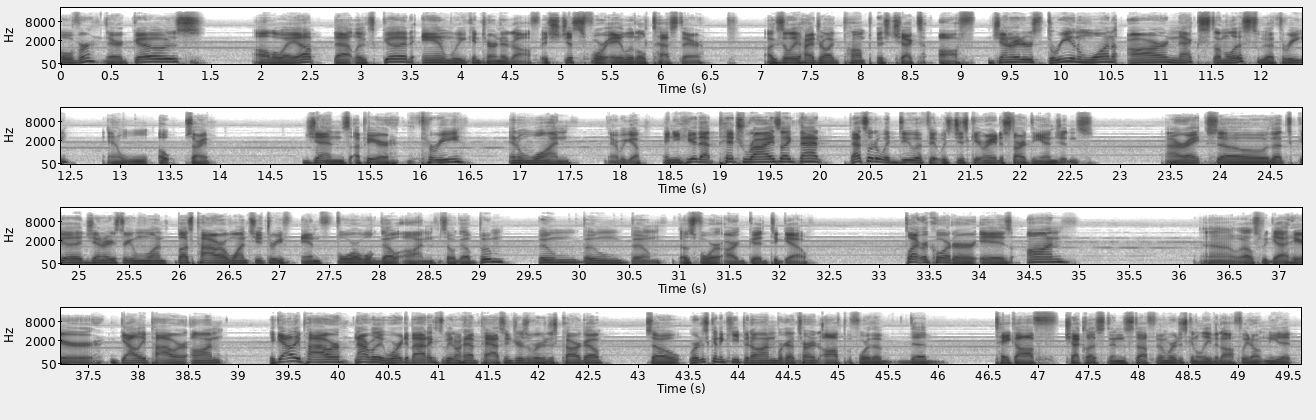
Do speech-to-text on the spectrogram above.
over. There it goes. All the way up. That looks good. And we can turn it off. It's just for a little test there. Auxiliary hydraulic pump is checked off. Generators three and one are next on the list. We got three and oh, sorry. Gens up here. Three and one. There we go. And you hear that pitch rise like that? That's what it would do if it was just getting ready to start the engines. All right, so that's good. Generators three and one. Bus power one, two, three, and four will go on. So we'll go boom, boom, boom, boom. Those four are good to go. Flight recorder is on. Uh, what else we got here? Galley power on. The galley power, not really worried about it because we don't have passengers. We're just cargo. So we're just going to keep it on. We're going to turn it off before the, the takeoff checklist and stuff. And we're just going to leave it off. We don't need it.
